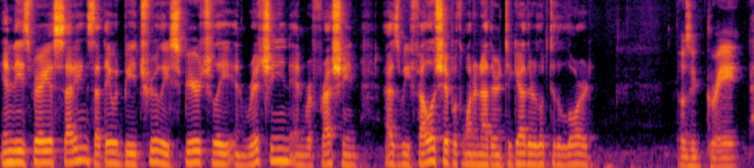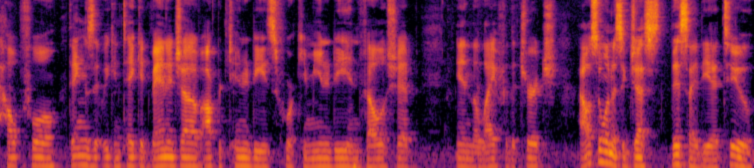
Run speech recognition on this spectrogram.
in these various settings, that they would be truly spiritually enriching and refreshing as we fellowship with one another and together look to the Lord. Those are great, helpful things that we can take advantage of, opportunities for community and fellowship in the life of the church. I also want to suggest this idea too.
